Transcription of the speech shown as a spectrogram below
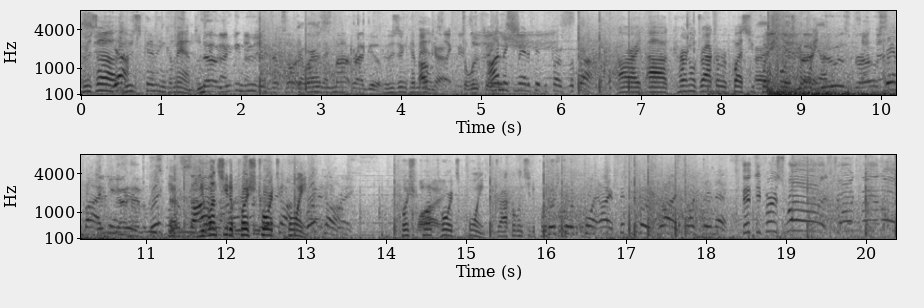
Who's uh Yeah. who's in command? No, you can use it. I'm sorry. Yeah, where As are long as it's not ragu. Who's in command? Okay. DeLuca I'm in command of 51st. What's up? All right. Uh, Colonel Draka requests you push towards point. Ragu is gross. Stand by. I can't hear you. at least Break one on. side. He wants you to push towards point. Push Why? towards point. Draka wants you to push Push towards towards point. All right, 51st. Rise. Charge bayonets. 51st rise! Charge bayonet!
